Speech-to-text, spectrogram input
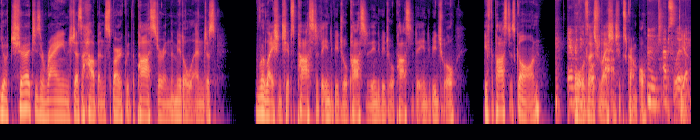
your church is arranged as a hub and spoke with the pastor in the middle and just relationships pastor to individual, pastor to individual, pastor to individual, if the past is gone, Everything all of those relationships apart. crumble. Mm, absolutely. Yeah.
